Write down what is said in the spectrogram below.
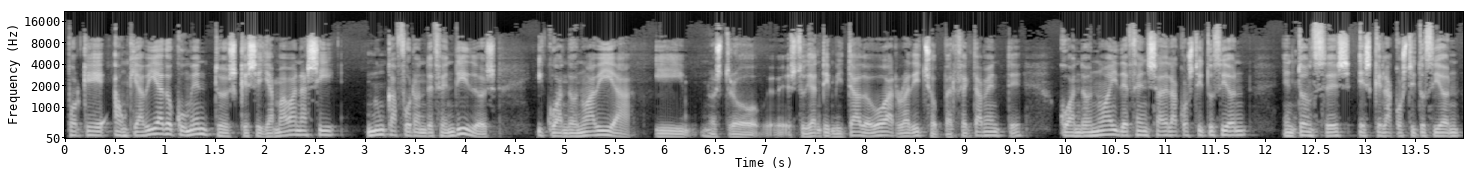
Porque aunque había documentos que se llamaban así, nunca fueron defendidos y cuando no había, y nuestro estudiante invitado Boar lo ha dicho perfectamente, cuando no hay defensa de la Constitución, entonces es que la Constitución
